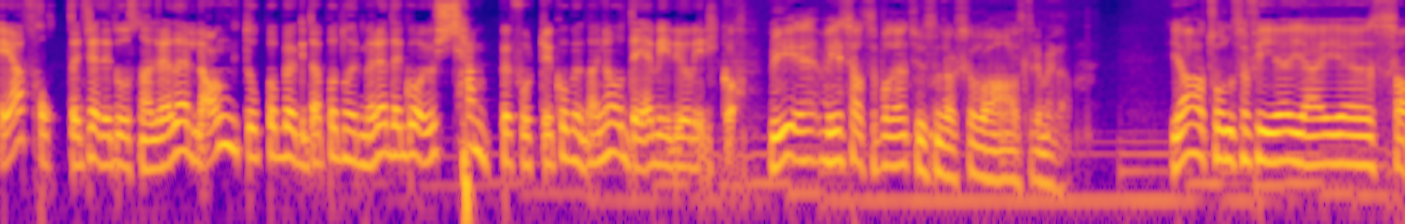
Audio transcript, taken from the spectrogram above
jeg har fått den tredje dosen allerede, langt opp på bygda på Nordmøre. Det går jo kjempefort i kommunene, og det vil jo virke òg. Vi, vi, satser på det. Tusen takk skal du ha, Astrid Mæland. Ja, Tone Sofie, jeg eh, sa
